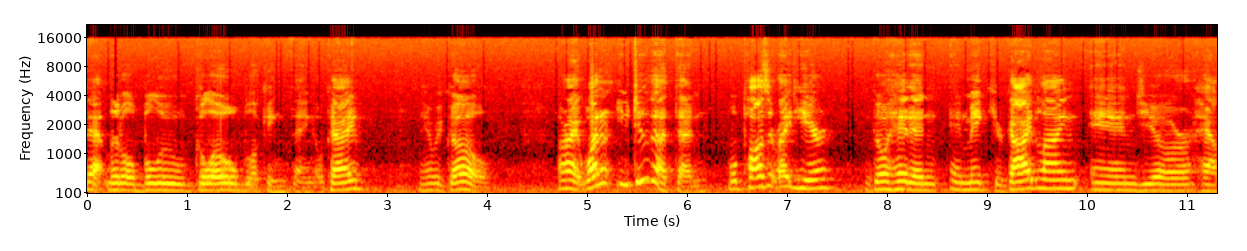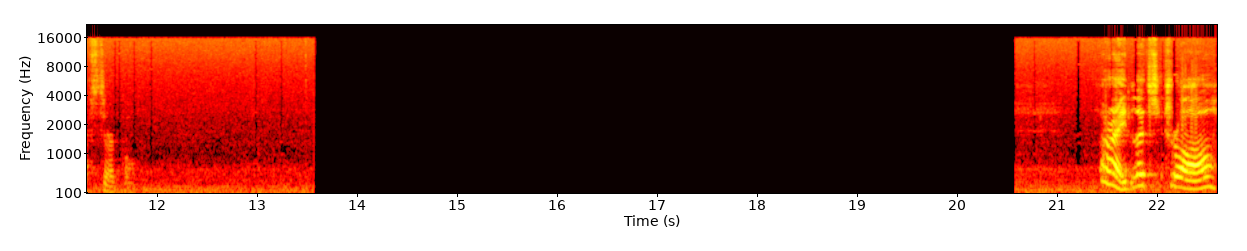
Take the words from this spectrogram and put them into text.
that little blue globe looking thing, okay? There we go. All right, why don't you do that then? We'll pause it right here. Go ahead and, and make your guideline and your half circle. All right, let's draw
